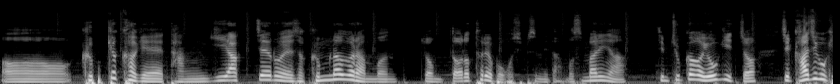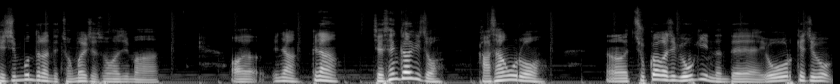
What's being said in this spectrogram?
어, 급격하게 단기 악재로 해서 급락을 한번 좀 떨어뜨려 보고 싶습니다. 무슨 말이냐? 지금 주가가 여기 있죠. 지금 가지고 계신 분들한테 정말 죄송하지만 어 그냥 그냥 제 생각이죠. 가상으로 어 주가가 지금 여기 있는데 요렇게 지금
